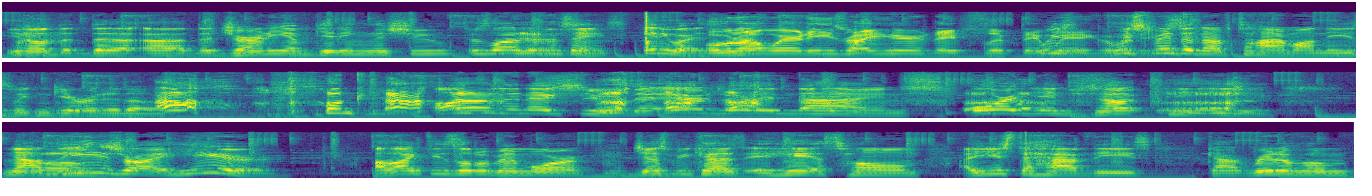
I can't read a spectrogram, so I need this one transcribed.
you know the the uh, the journey of getting the shoe. There's a lot of yes. different things. Anyways well when i wear these right here they flip their we, wig we spent enough time on these we can get rid of those. Oh! Oh, God. On to the next shoe, the Air Jordan 9 Oregon Duck PE. Now oh. these right here, I like these a little bit more just because it hits home. I used to have these, got rid of them.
